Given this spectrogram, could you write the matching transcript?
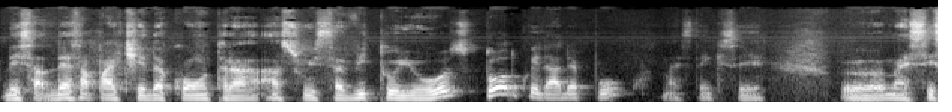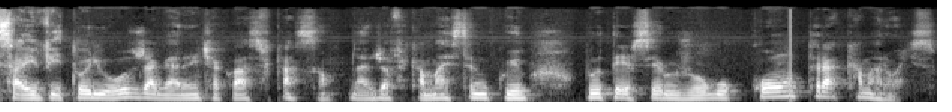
dessa, dessa partida contra a Suíça vitorioso. Todo cuidado é pouco, mas tem que ser. Uh, mas se sair vitorioso, já garante a classificação, né? já fica mais tranquilo para o terceiro jogo contra Camarões.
